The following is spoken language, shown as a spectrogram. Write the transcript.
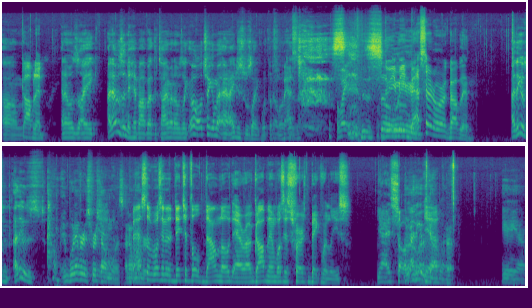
Um, Goblin. and I was like, and I was into hip hop at the time, and I was like, oh, I'll check him out. And I just was like, what the fuck Bastard. is? Oh, wait, this is so do you mean weird. Bastard or Goblin? I think it was. I think it was. I don't, whatever his first album was. I don't Bastard remember. was in the digital download era. Goblin was his first big release. Yeah, I saw. Oh, I think it was Yeah. Goblin. Yeah, yeah,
